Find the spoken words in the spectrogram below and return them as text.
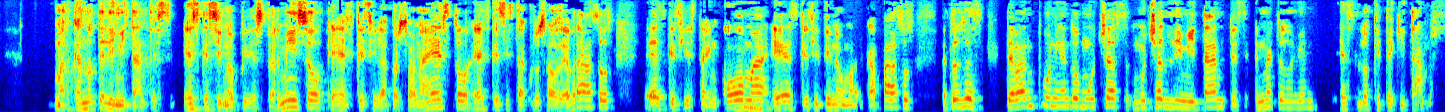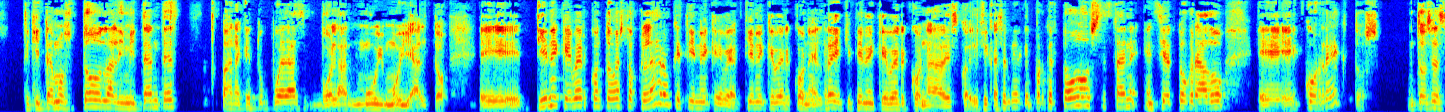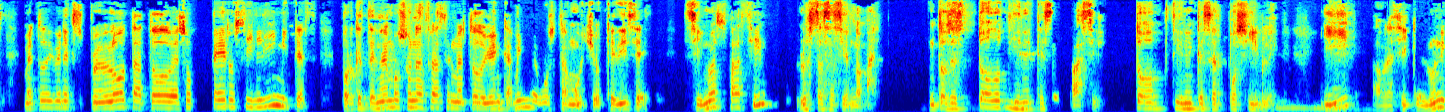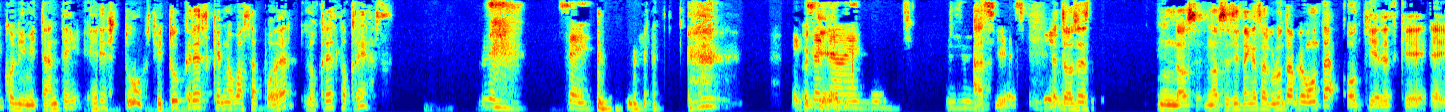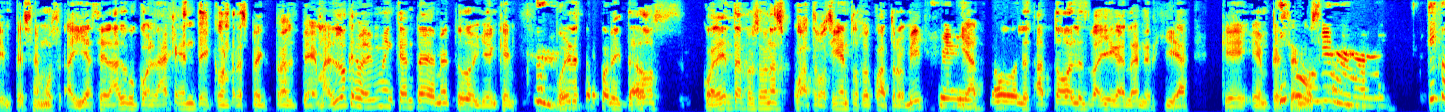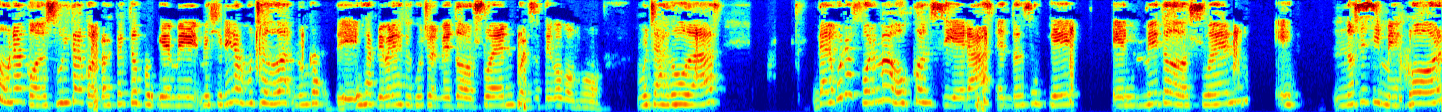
marcándote limitantes. Es que si no pides permiso, es que si la persona esto, es que si está cruzado de brazos, es que si está en coma, es que si tiene un marcapasos. Entonces, te van poniendo muchas, muchas limitantes. En Método Bien es lo que te quitamos. Te quitamos todas las limitantes para que tú puedas volar muy, muy alto. Eh, ¿Tiene que ver con todo esto? Claro que tiene que ver. Tiene que ver con el Reiki, tiene que ver con la descodificación, porque todos están en cierto grado eh, correctos. Entonces, Método Bien explota todo eso, pero sin límites, porque tenemos una frase en Método Bien que a mí me gusta mucho, que dice, si no es fácil, lo estás haciendo mal. Entonces, todo tiene que ser fácil, todo tiene que ser posible. Y ahora sí que el único limitante eres tú. Si tú crees que no vas a poder, lo crees, lo creas. Sí. Exactamente. Así es. Entonces, no, no, sé si tengas alguna otra pregunta o quieres que eh, empecemos ahí a hacer algo con la gente con respecto al tema. Es lo que a mí me encanta de Método en que pueden estar conectados 40 personas, 400 o 4000 y a todos, a todos les va a llegar la energía que empecemos. Tengo una, tengo una consulta con respecto porque me, me genera mucha duda. Nunca, eh, es la primera vez que escucho el método Yuen, por eso tengo como muchas dudas. ¿De alguna forma vos consideras entonces que el método Yuen es, no sé si mejor,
